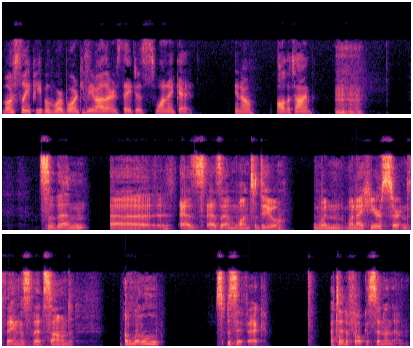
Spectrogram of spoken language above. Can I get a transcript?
Mostly people who are born to be mothers, they just want to get, you know, all the time. Mm-hmm. So then, uh, as as I'm wont to do, when when I hear certain things that sound a little specific, I tend to focus in on them.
